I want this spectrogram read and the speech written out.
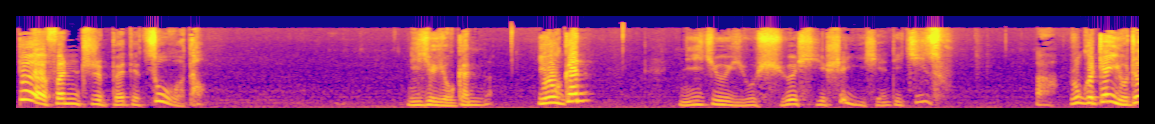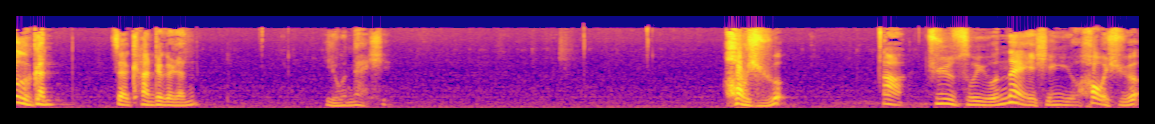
百分之百的做到，你就有根了。有根，你就有学习圣贤的基础。啊，如果真有这个根，再看这个人，有耐心、好学，啊，具足有耐心、有好学，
